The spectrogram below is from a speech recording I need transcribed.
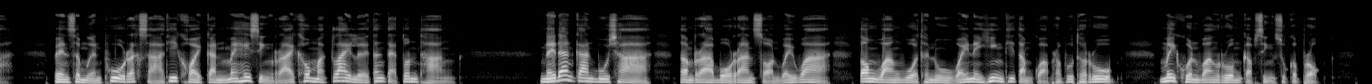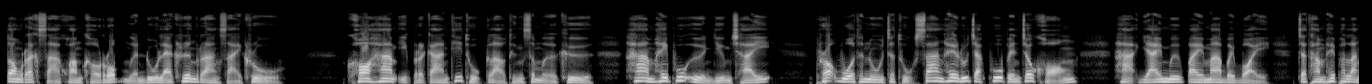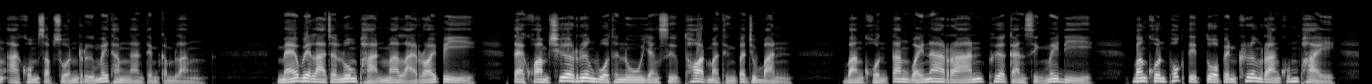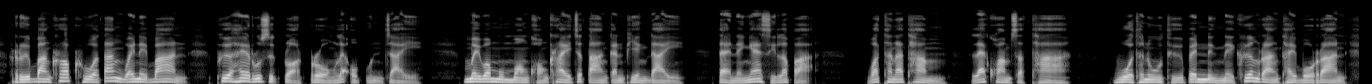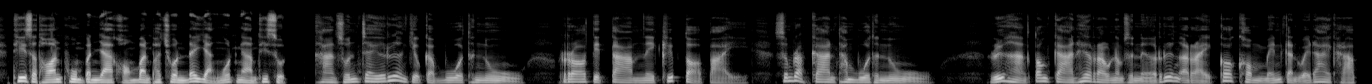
เป็นเสมือนผู้รักษาที่คอยกันไม่ให้สิ่งร้ายเข้ามาใกล้เลยตั้งแต่ต้นทาง ในด้านการบูชา ตำราโบราณสอนไว้ว่า ต้องวางวัวธนูไว้ในหิ้งที่ต่ำกว่าพระพุทธรูป ไม่ควรวางรวมกับสิ่งสุกปรก ต้องรักษาความเคารพเหมือนดูแลเครื่องรางสายครู ข้อห้ามอีกประการที่ถูกกล่าวถึงเสมอคือ ห้ามให้ผู้อื่นยืมใช้ เพราะวัวธนูจะถูกสร้างให้รู้จักผู้เป็นเจ้าของ หากย้ายมือไปมาบ่อยๆ จะทำให้พลังอาคมสับสนหรือไม่ทำงานเต็มกำลัง แม้เวลาจะล่วงผ่านมาหลายร้อยปี แต่ความเชื่อเรื่องวัวธนูยังสืบทอดมาถึงปัจจุบัน บางคนตั้งไว้หน้าร้านเพื่อการสิ่งไม่ดี บางคนพกติดตัวเป็นเครื่องรางคุ้มภัย หรือบางครอบครัวตั้งไว้ในบ้าน เพื่อให้รู้สึกปลอดโปร่งและอบอุ่นใจ ไม่ว่ามุมมองของใครจะต่างกันเพียงใด แต่ในแง่ศิลปะ วัฒนธรรม และความศรัทธา วัวธนูถือเป็นหนึ่งในเครื่องรางไทยโบราณ ที่สะท้อนภูมิปัญญาของบรรพชนได้อย่างงดงามที่สุดหากสนใจเรื่องเกี่ยวกับบัวธนู รอติดตามในคลิปต่อไปสำหรับการทำบัวธนู หรือหากต้องการให้เรานำเสนอเรื่องอะไรก็คอมเมนต์กันไว้ได้ครับ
